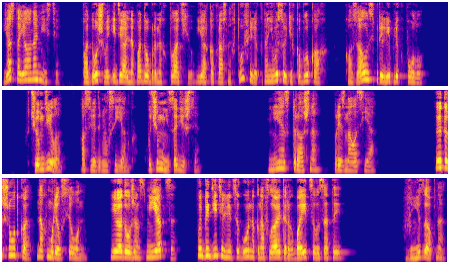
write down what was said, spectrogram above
Я стояла на месте. Подошвы идеально подобранных к платью ярко-красных туфелек на невысоких каблуках, казалось, прилипли к полу. «В чем дело?» – осведомился Янг. «Почему не садишься?» «Мне страшно», – призналась я. «Это шутка», – нахмурился он. «Я должен смеяться? Победительница гонок на флайтерах боится высоты». Внезапно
